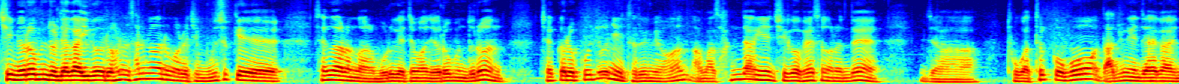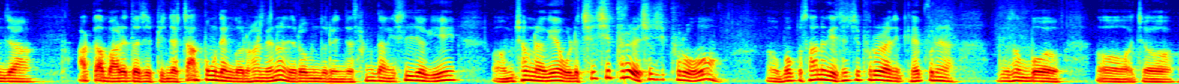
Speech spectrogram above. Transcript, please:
지금 여러분들 내가 이거를 하는 설명하는 거를 지금 우습게 생각하는 건 모르겠지만 여러분들은 제 거를 꾸준히 들으면 아마 상당히 직업 해석하는데 이제 도가 틀 거고 나중에 이제 제가 이제 아까 말했다시피 이제 짬뽕 된 거를 하면은 여러분들의 이제 상당히 실력이 엄청나게 원래 70%예요, 70%. 어, 먹고 사는 게 70%라니까 개뿔이나 무슨 뭐, 어, 저,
